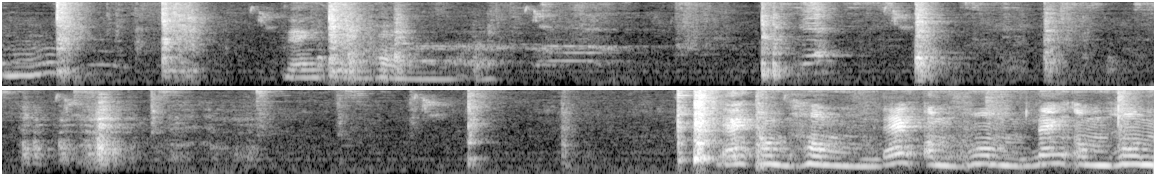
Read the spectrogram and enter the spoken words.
อืมแดงกินหอม แดงอมหอมแดงอมหอมแดงอมหอม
